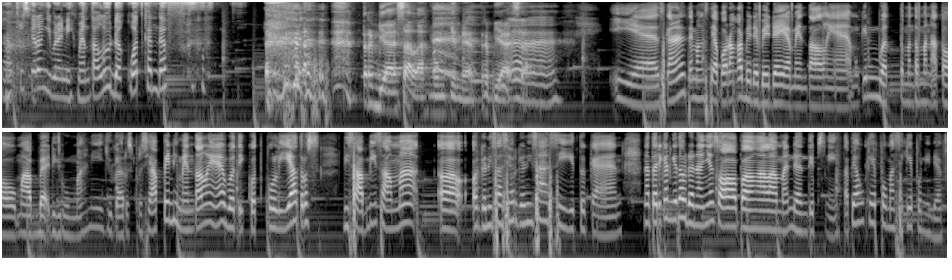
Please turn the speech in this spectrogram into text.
Nah terus sekarang gimana nih mental lu udah kuat kan Dav? Terbiasa lah mungkin ya, terbiasa. Eh, Iya, sekarang emang setiap orang kan beda-beda ya mentalnya. Mungkin buat teman-teman atau maba di rumah nih juga harus persiapin nih mentalnya ya buat ikut kuliah terus disambi sama eh, organisasi-organisasi gitu kan. Nah tadi kan kita udah nanya soal pengalaman dan tips nih. Tapi aku kepo masih kepo nih Dav.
